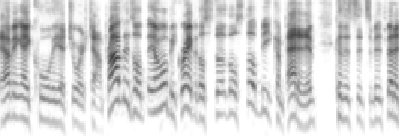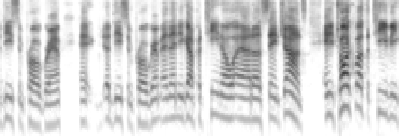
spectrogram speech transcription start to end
having a Cooley at Georgetown. Providence will, won't be great, but they'll still they'll still be competitive because it's, it's it's been a decent program, a decent program. And then you got Pitino at uh, St. John's. And you talk about the TV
